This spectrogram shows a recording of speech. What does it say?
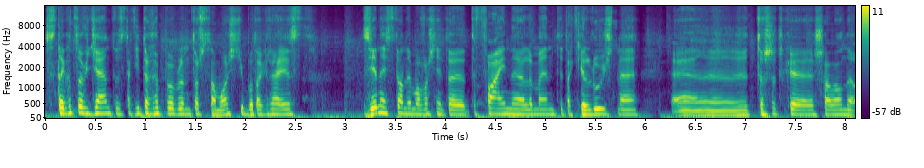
z tego co widziałem, to jest taki trochę problem tożsamości, bo ta gra jest z jednej strony ma właśnie te, te fajne elementy, takie luźne, e, troszeczkę szalone,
